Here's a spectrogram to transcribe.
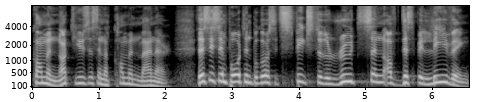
common, not use this in a common manner. This is important because it speaks to the root sin of disbelieving,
